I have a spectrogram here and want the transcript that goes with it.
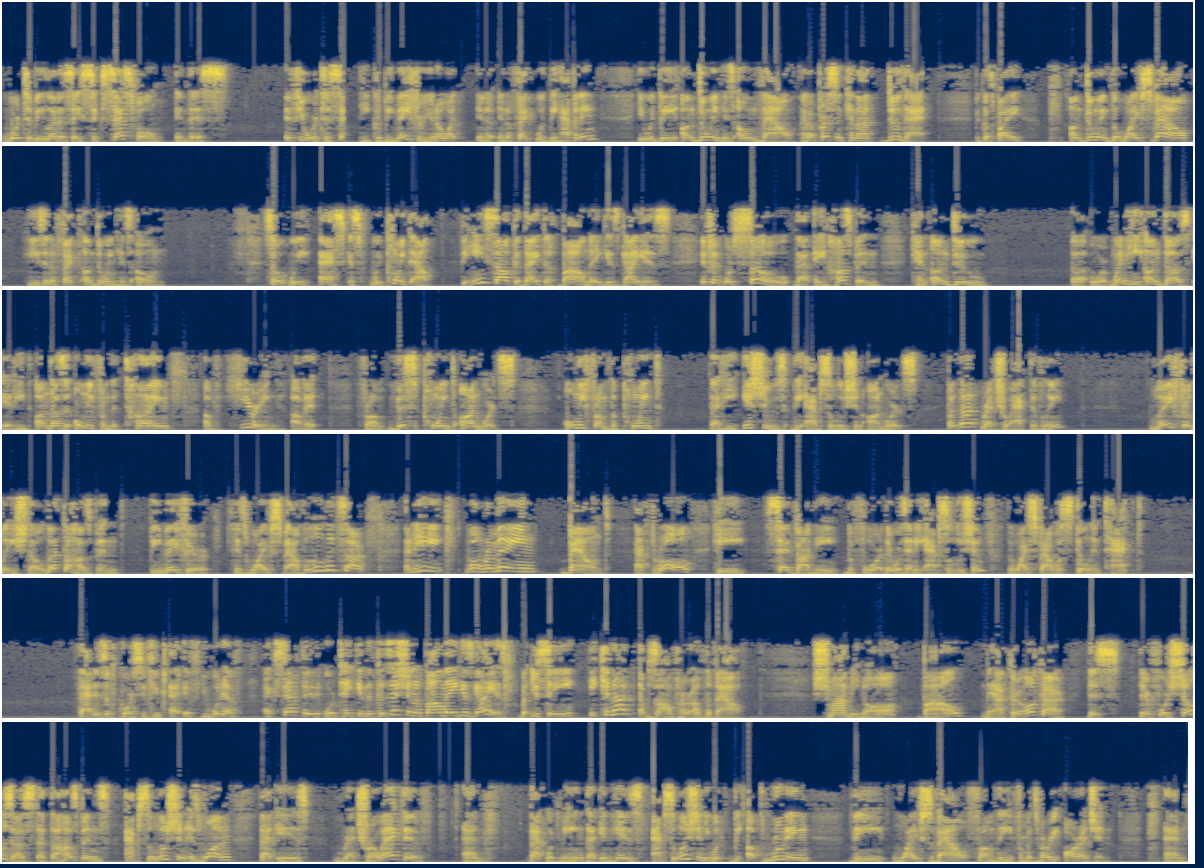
were to be, let us say, successful in this, if you were to say he could be Mayfair, you know what in, a, in effect would be happening? He would be undoing his own vow. And a person cannot do that. Because by undoing the wife's vow, he's in effect undoing his own. So we ask, as we point out, the Isal Kadaitach Baal Megis Gayas, if it were so that a husband can undo uh, or when he undoes it, he undoes it only from the time of hearing of it, from this point onwards, only from the point that he issues the absolution onwards, but not retroactively. Leifir leishto, let the husband be meifir his wife's vow, and he will remain bound. After all, he said Vani before there was any absolution. The wife's vow was still intact. That is, of course, if you uh, if you would have accepted or taken the position of Baal Megas Gaias. But you see, he cannot absolve her of the vow. Shma mino Baal Me'akar Okar. This therefore shows us that the husband's absolution is one that is retroactive. And that would mean that in his absolution he would be uprooting the wife's vow from the from its very origin. And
